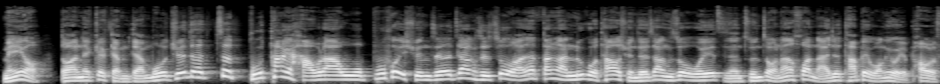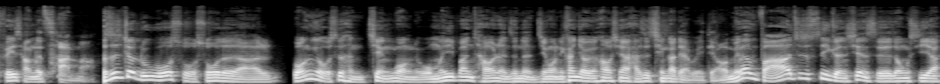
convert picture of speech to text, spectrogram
没有。当然那个点点，我觉得这不太好啦，我不会选择这样子做啊。那当然，如果他要选择这样子做，我也只能尊重。那换来就他被网友也泡的非常的惨嘛。可是就如我所说的啊，网友是很健忘的。我们一般台湾人真的很健忘。你看姚元浩现在还是欠个两尾条，没办法啊，这就是一个很现实的东西啊。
